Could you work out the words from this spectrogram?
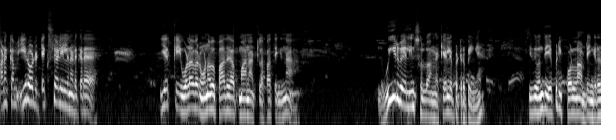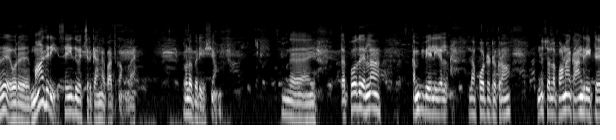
வணக்கம். ஈரோடு டெக்ஸ் வேலியில் நடக்கிற இயற்கை உழவர் உணவு பாதுகாப்பு மாநாட்டில் பார்த்தீங்கன்னா இந்த உயிர்வேலின்னு சொல்லுவாங்க கேள்விப்பட்டிருப்பீங்க. இது வந்து எப்படி போடலாம் அப்படிங்கிறது ஒரு மாதிரி செய்து வச்சுருக்காங்க பார்த்துக்கோங்களேன். இவ்வளோ பெரிய விஷயம். இந்த தற்போது எல்லாம் கம்பி வேலிகள் எல்லாம் போட்டுட்ருக்குறோம். இன்னும் சொல்ல போனால் காங்கிரீட்டு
